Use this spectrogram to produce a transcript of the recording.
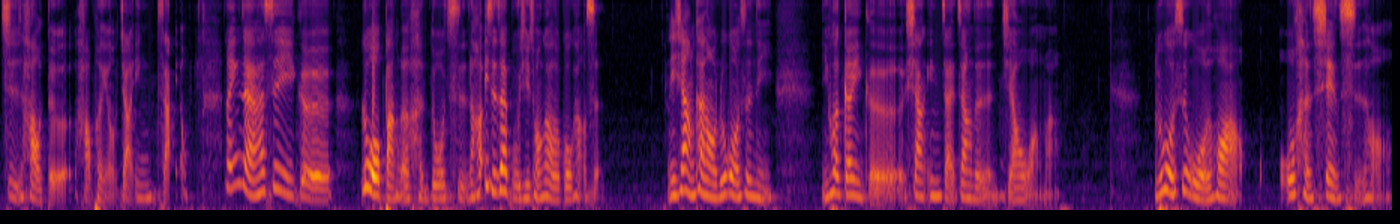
志浩的好朋友叫英仔哦。那英仔他是一个落榜了很多次，然后一直在补习重考的国考生。你想想看哦，如果是你，你会跟一个像英仔这样的人交往吗？如果是我的话，我很现实哦。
